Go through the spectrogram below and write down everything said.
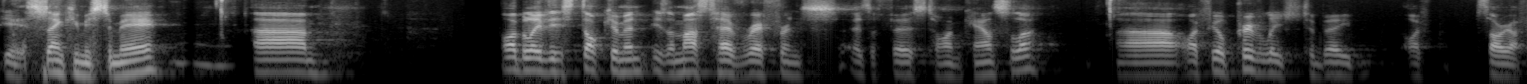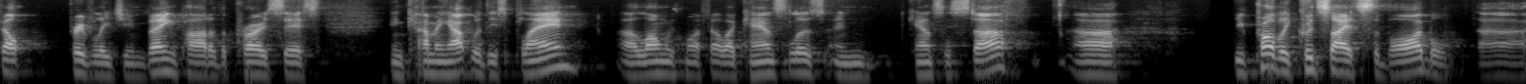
Yes, thank you, Mr Mayor. Um, I believe this document is a must-have reference as a first-time councillor. Uh, I feel privileged to be, I, sorry, I felt privileged in being part of the process in coming up with this plan, along with my fellow councillors and council staff. Uh, you probably could say it's the Bible uh,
